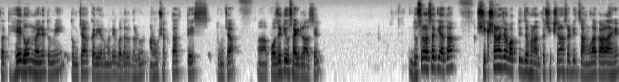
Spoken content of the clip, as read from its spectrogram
तर हे दोन महिने तुम्ही तुमच्या करिअरमध्ये बदल घडवून आणू शकता. ते तुमच्या पॉझिटिव्ह साईडला असेल. दुसरं असं की आता शिक्षणाच्या बाबतीत जर म्हणाल तर शिक्षणासाठी चांगला काळ आहे.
